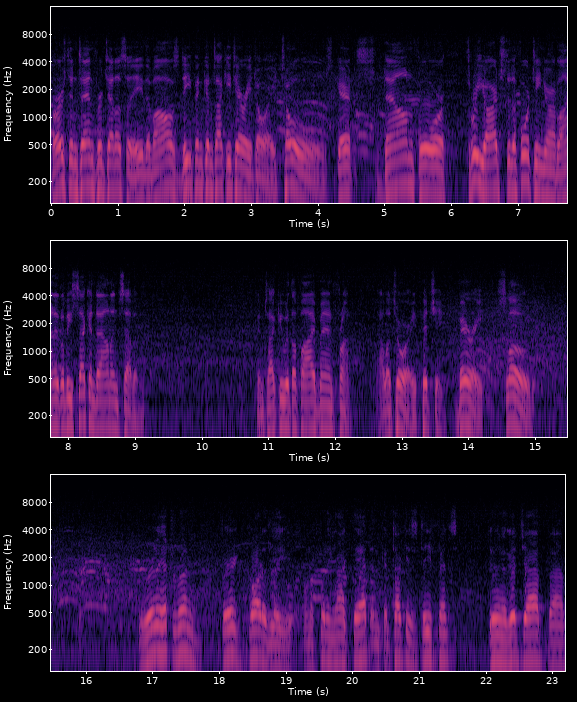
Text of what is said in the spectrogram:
First and 10 for Tennessee. The Vols deep in Kentucky territory. Tolles gets down for three yards to the 14-yard line. It'll be second down and seven. Kentucky with a five-man front. Alatorre pitching. Berry slowed. You really have to run very guardedly on a footing like that, and Kentucky's defense doing a good job um,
